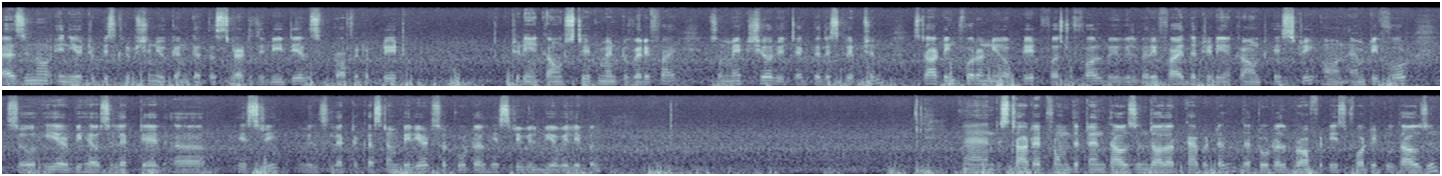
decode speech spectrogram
As you know in youtube description you can get the strategy details profit update trading account statement to verify. So make sure you check the description. Starting for a new update first of all we will verify the trading account history on mt4 so here we have selected uh, history. We'll select a custom period. So total history will be available and started from the $10,000 capital. The total profit is 42,000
